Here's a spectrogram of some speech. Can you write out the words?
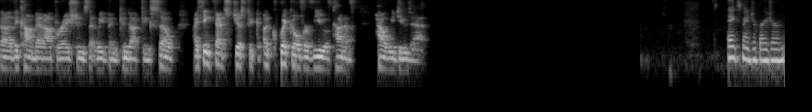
uh, the combat operations that we've been conducting. So I think that's just a, a quick overview of kind of how we do that. Thanks, Major Brazier.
